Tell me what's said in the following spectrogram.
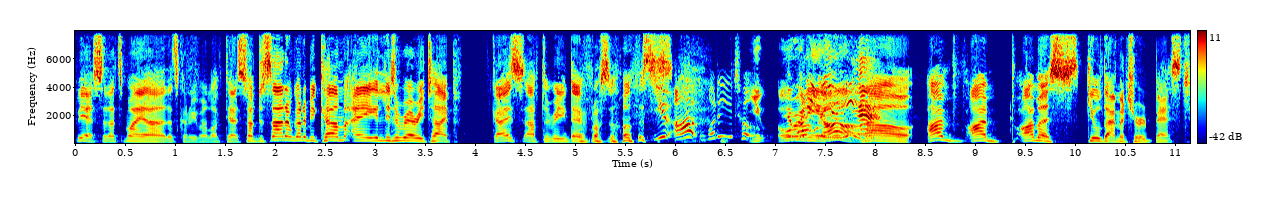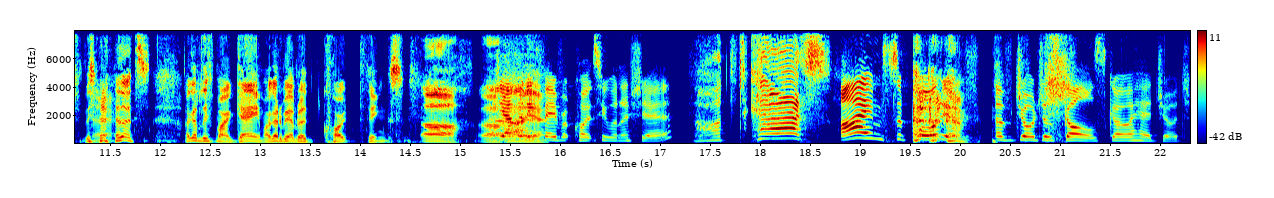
But yeah, so that's my uh, that's going to be my lockdown. So I've decided I'm going to become a literary type, guys. After reading David Foster Wallace, You are. What are you talking? You already you- are. yeah. Oh, I'm I'm I'm a skilled amateur at best. that's I got to lift my game. I got to be able to quote things. Oh, oh. Do you have Ah, any yeah. favorite quotes you want to share? oh Cass! I'm supportive of George's goals. Go ahead, George.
